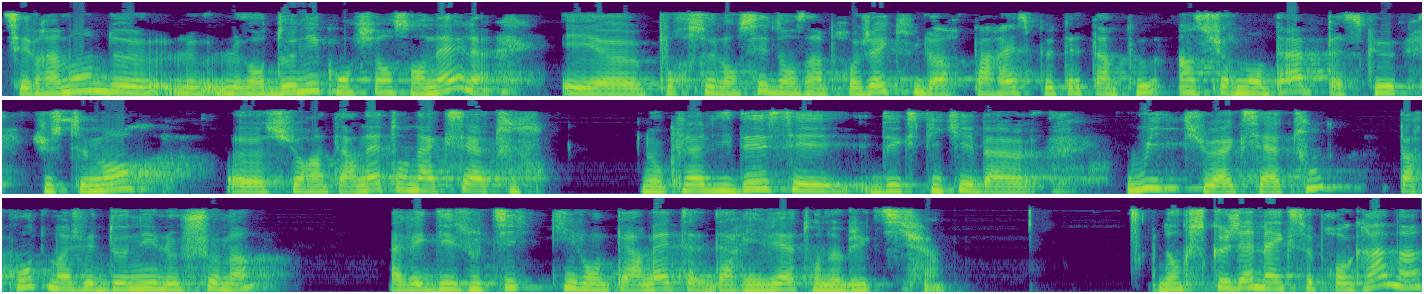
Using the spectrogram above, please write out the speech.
c'est vraiment de leur donner confiance en elles et euh, pour se lancer dans un projet qui leur paraisse peut-être un peu insurmontable parce que justement euh, sur Internet on a accès à tout. Donc là l'idée c'est d'expliquer, bah oui tu as accès à tout. Par contre moi je vais te donner le chemin avec des outils qui vont te permettre d'arriver à ton objectif. Donc, ce que j'aime avec ce programme, hein,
